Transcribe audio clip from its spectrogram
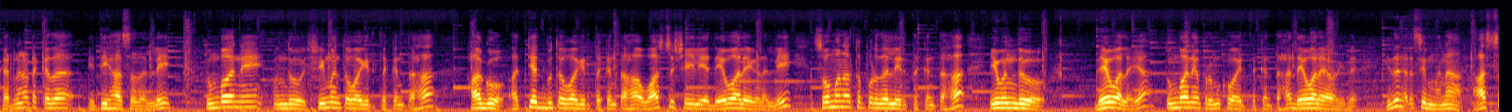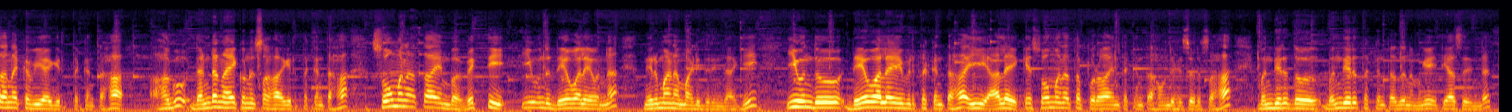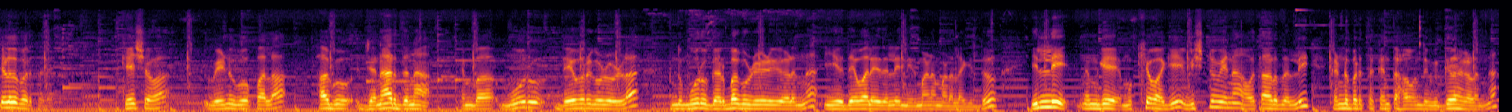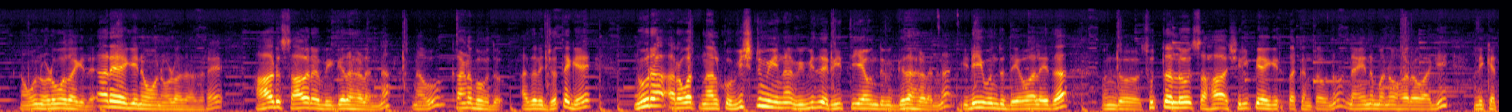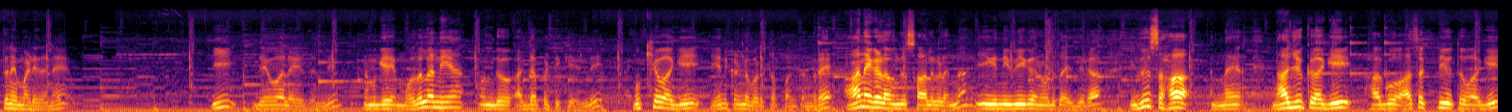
ಕರ್ನಾಟಕದ ಇತಿಹಾಸದಲ್ಲಿ ತುಂಬಾ ಒಂದು ಶ್ರೀಮಂತವಾಗಿರ್ತಕ್ಕಂತಹ ಹಾಗೂ ಅತ್ಯದ್ಭುತವಾಗಿರ್ತಕ್ಕಂತಹ ವಾಸ್ತುಶೈಲಿಯ ದೇವಾಲಯಗಳಲ್ಲಿ ಸೋಮನಾಥಪುರದಲ್ಲಿರ್ತಕ್ಕಂತಹ ಈ ಒಂದು ದೇವಾಲಯ ತುಂಬಾ ಪ್ರಮುಖವಾಗಿರ್ತಕ್ಕಂತಹ ದೇವಾಲಯವಾಗಿದೆ. ಇದು ನರಸಿಂಹನ ಆಸ್ಥಾನ ಕವಿಯಾಗಿರ್ತಕ್ಕಂತಹ ಹಾಗೂ ದಂಡನಾಯಕನೂ ಸಹ ಆಗಿರ್ತಕ್ಕಂತಹ ಸೋಮನಾಥ ಎಂಬ ವ್ಯಕ್ತಿ ಈ ಒಂದು ದೇವಾಲಯವನ್ನು ನಿರ್ಮಾಣ ಮಾಡಿದ್ರಿಂದಾಗಿ ಈ ಒಂದು ದೇವಾಲಯವಿರ್ತಕ್ಕಂತಹ ಈ ಆಲಯಕ್ಕೆ ಸೋಮನಾಥಪುರ ಎಂತಕ್ಕಂತಹ ಒಂದು ಹೆಸರು ಸಹ ಬಂದಿರೋದು, ಬಂದಿರತಕ್ಕಂಥದ್ದು ನಮಗೆ ಇತಿಹಾಸದಿಂದ ತಿಳಿದು ಬರ್ತದೆ ಕೇಶವ, ವೇಣುಗೋಪಾಲ ಹಾಗೂ ಜನಾರ್ದನ ಎಂಬ ಮೂರು ದೇವರುಗಳುಳ್ಳ ಒಂದು ಮೂರು ಗರ್ಭಗುಡಿಗಳನ್ನು ಈ ದೇವಾಲಯದಲ್ಲಿ ನಿರ್ಮಾಣ ಮಾಡಲಾಗಿದ್ದು, ಇಲ್ಲಿ ನಮಗೆ ಮುಖ್ಯವಾಗಿ ವಿಷ್ಣುವಿನ ಅವತಾರದಲ್ಲಿ ಕಂಡುಬರತಕ್ಕಂತಹ ಒಂದು ವಿಗ್ರಹಗಳನ್ನು ನಾವು ನೋಡ್ಬೋದಾಗಿದೆ ಸರಿಯಾಗಿ ನಾವು ನೋಡೋದಾದರೆ, ಆರು ಸಾವಿರ ವಿಗ್ರಹಗಳನ್ನು ನಾವು ಕಾಣಬಹುದು. ಅದರ ಜೊತೆಗೆ ನೂರ ಅರವತ್ನಾಲ್ಕು ವಿಷ್ಣುವಿನ ವಿವಿಧ ರೀತಿಯ ಒಂದು ವಿಗ್ರಹಗಳನ್ನು ಇಡೀ ಒಂದು ದೇವಾಲಯದ ಒಂದು ಸುತ್ತಲೂ ಸಹ ಶಿಲ್ಪಿಯಾಗಿರ್ತಕ್ಕಂಥವನು ನಯನ ಮನೋಹರವಾಗಿ ಇಲ್ಲಿ ಕೆತ್ತನೆ ಮಾಡಿದ್ದಾನೆ. ಈ ದೇವಾಲಯದಲ್ಲಿ ನಮಗೆ ಮೊದಲನೆಯ ಒಂದು ಅಡ್ಡಪಟ್ಟಿಕೆಯಲ್ಲಿ ಮುಖ್ಯವಾಗಿ ಏನು ಕಂಡು ಬರುತ್ತಪ್ಪ ಅಂತಂದರೆ ಆನೆಗಳ ಒಂದು ಸಾಲುಗಳನ್ನು ಈಗ ನೀವೀಗ ನೋಡ್ತಾ ಇದ್ದೀರಾ. ಇದು ಸಹ ನಾಜೂಕಾಗಿ ಹಾಗೂ ಆಸಕ್ತಿಯುತವಾಗಿ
